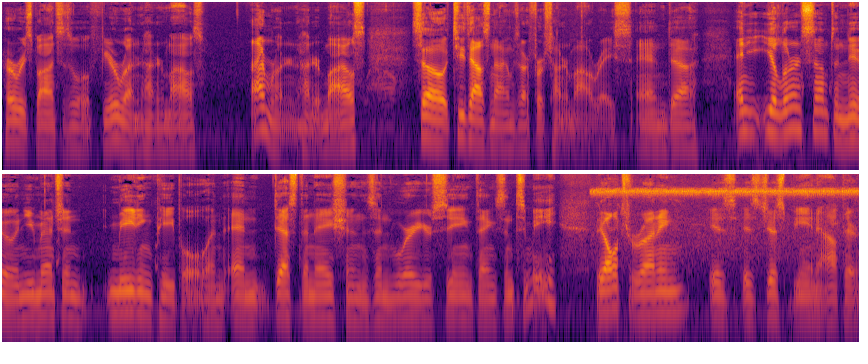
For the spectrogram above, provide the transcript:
her response is, well, if you're running 100 miles, I'm running 100 miles. So 2009 was our first 100 mile race, and uh, and you, you learn something new. And you mentioned meeting people and and destinations and where you're seeing things. And to me, the ultra running is is just being out there,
